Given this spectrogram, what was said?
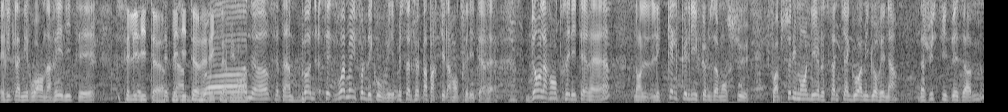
Éric Lamirois en a réédité. C'est l'éditeur, l'éditeur Éric Lamirois. bonheur, C'est un bon. C'est vraiment il faut le découvrir, mais ça ne fait pas partie de la rentrée littéraire. Dans la rentrée littéraire, dans les quelques livres que nous avons reçus, il faut absolument lire le Santiago Amigorena, La justice des hommes.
